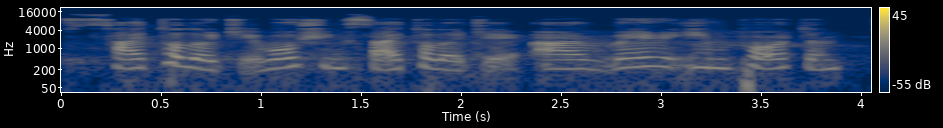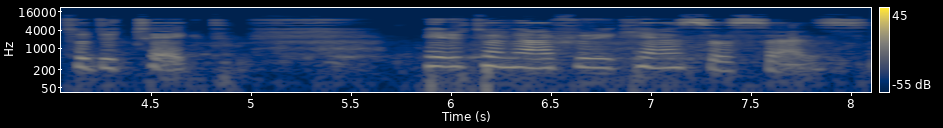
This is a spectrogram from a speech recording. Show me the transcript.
cytology, washing cytology, are very important to detect peritoneal free cancer cells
